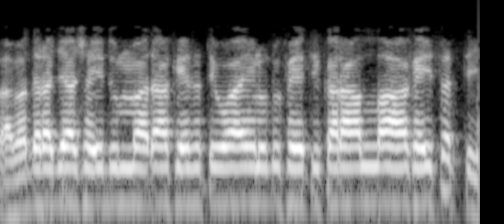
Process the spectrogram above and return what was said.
باب درجة شهيد ما كيستي وين دفيت كرى الله كيستي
